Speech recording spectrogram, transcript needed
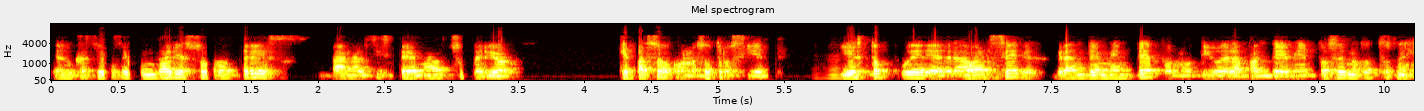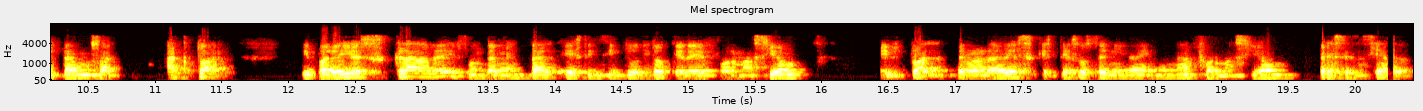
educación secundaria, solo 3 van al sistema superior. ¿Qué pasó con los otros siete? Y esto puede agravarse grandemente por motivo de la pandemia. Entonces nosotros necesitamos actuar. Y para ello es clave y fundamental este instituto que dé formación virtual, pero a la vez que esté sostenida en una formación presencial.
